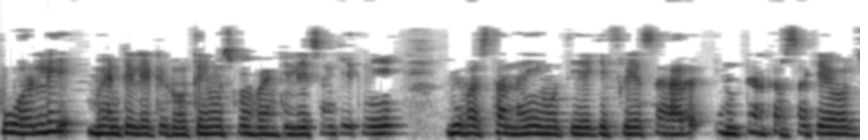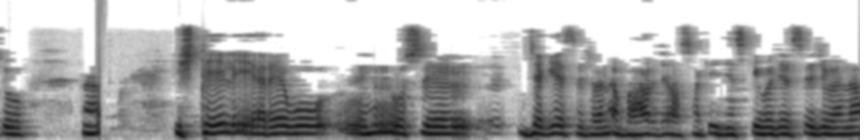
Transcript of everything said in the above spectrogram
पुअरली वेंटिलेटेड होते हैं, उसमें वेंटिलेशन की इतनी व्यवस्था नहीं होती है कि फ्रेश एयर इंटर कर सके और जो स्टेल एयर है वो, उस जगह से जो है ना बाहर जा सके, जिसकी वजह से जो है ना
